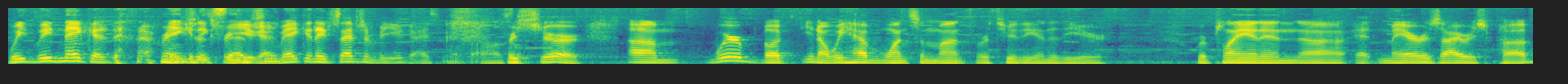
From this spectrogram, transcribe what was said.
we'd, we'd make an for you exception? guys. Make an exception for you guys. awesome. For sure. Um, we're booked. You know, we have once a month. We're through the end of the year. We're playing in uh, at Maher's Irish Pub.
